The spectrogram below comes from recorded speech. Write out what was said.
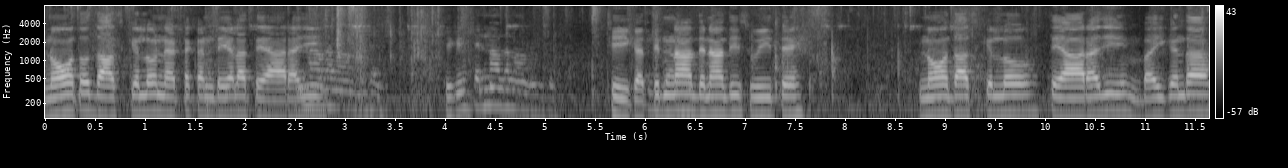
9 ਤੋਂ 10 ਕਿਲੋ ਨੈਟ ਕੰਡੇ ਵਾਲਾ ਤਿਆਰ ਆ ਜੀ। ਤਿੰਨਾਂ ਠੀਕ ਹੈ ਤਿੰਨਾਂ ਦਾ ਨਾਮ ਦੇ ਠੀਕ ਆ ਤਿੰਨਾਂ ਦਿਨਾਂ ਦੀ ਸੂਈ ਤੇ 9-10 ਕਿਲੋ ਤਿਆਰ ਆ ਜੀ। ਬਾਈ ਕਹਿੰਦਾ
